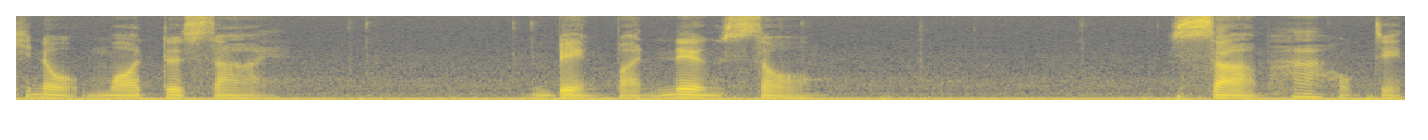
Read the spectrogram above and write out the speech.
คิโนมอเตอร์ไซค์ เบ่งปันหนึ่งสองสามห้าหกเจ็ด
